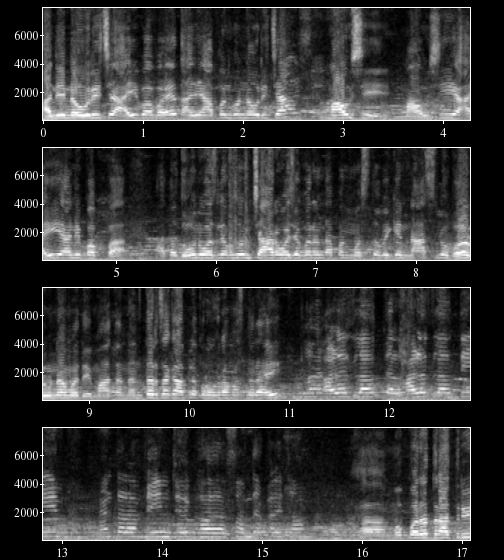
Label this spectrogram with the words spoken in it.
आणि नवरीचे आई बाबा आहेत आणि आपण कोण? नवरीच्या मावशी. मावशी आई आणि पप्पा. आता दोन वाजल्यापासून चार वाजेपर्यंत आपण मस्तपैकी नाचलो भर उन्हामध्ये. मग आता नंतरचा का आपला प्रोग्राम असणार आहे आई? हळद लावतील हळद लावतील नंतर आमचे एन्जॉय संध्याकाळी हा मग परत रात्री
